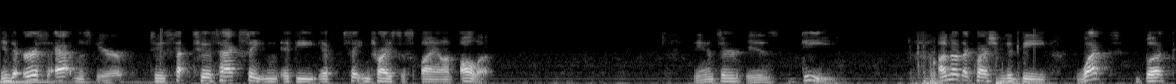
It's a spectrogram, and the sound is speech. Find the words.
in the Earth's atmosphere to, to attack Satan if, he, if Satan tries to spy on Allah? The answer is D. Another question could be, what book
